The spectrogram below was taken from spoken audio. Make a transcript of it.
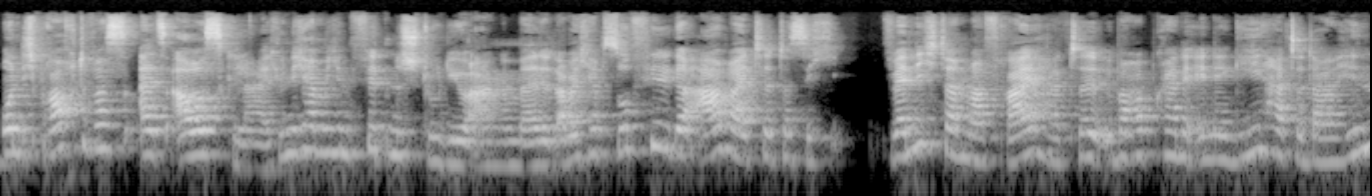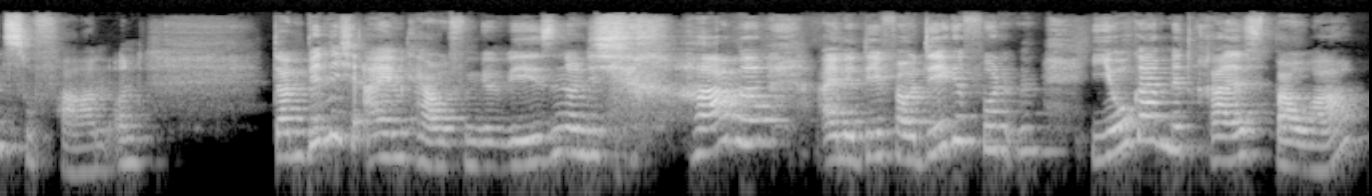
Und ich brauchte was als Ausgleich. Und ich habe mich im Fitnessstudio angemeldet. Aber ich habe so viel gearbeitet, dass ich, wenn ich dann mal frei hatte, überhaupt keine Energie hatte, da hinzufahren. Und dann bin ich einkaufen gewesen und ich habe eine DVD gefunden, Yoga mit Ralf Bauer.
